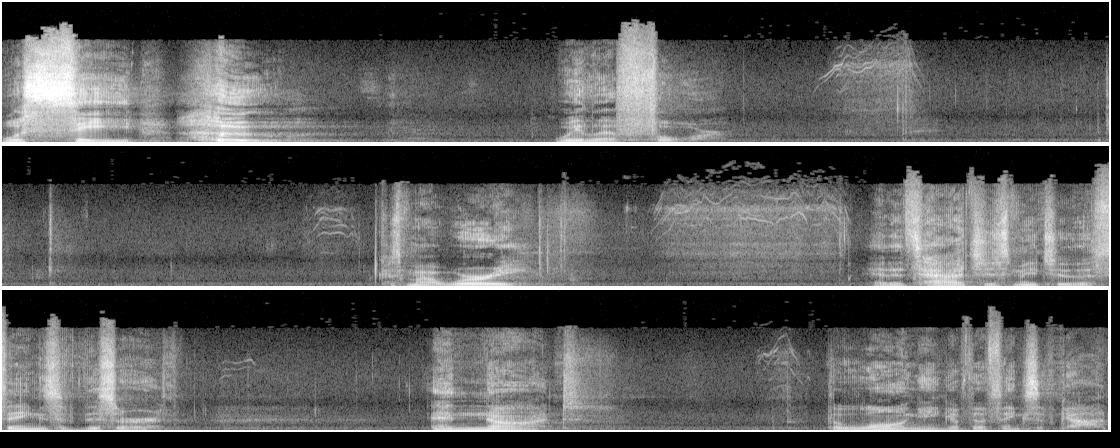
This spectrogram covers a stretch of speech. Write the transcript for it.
will see who we live for. Because my worry, it attaches me to the things of this earth and not the longing of the things of God.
